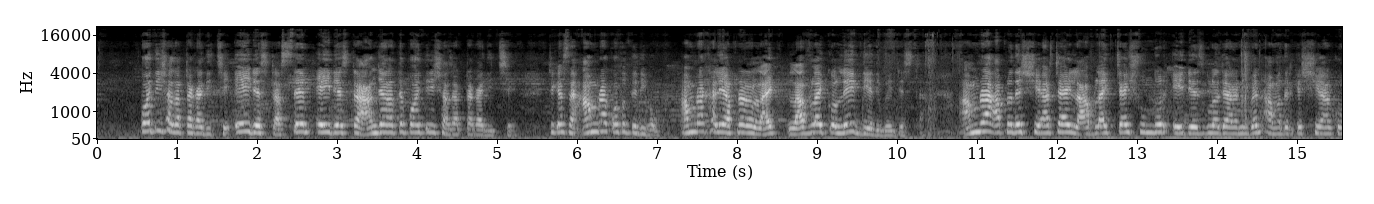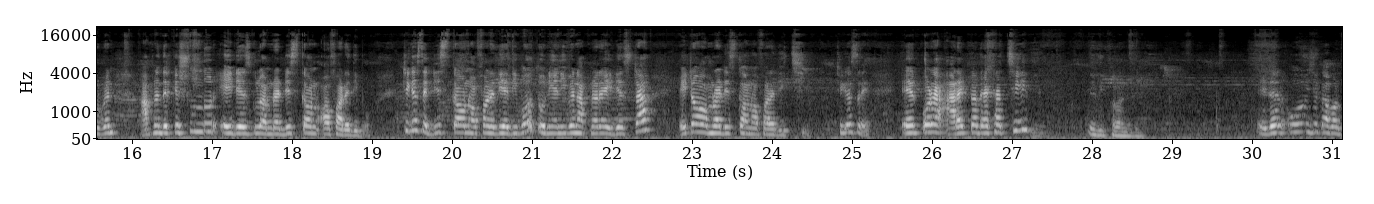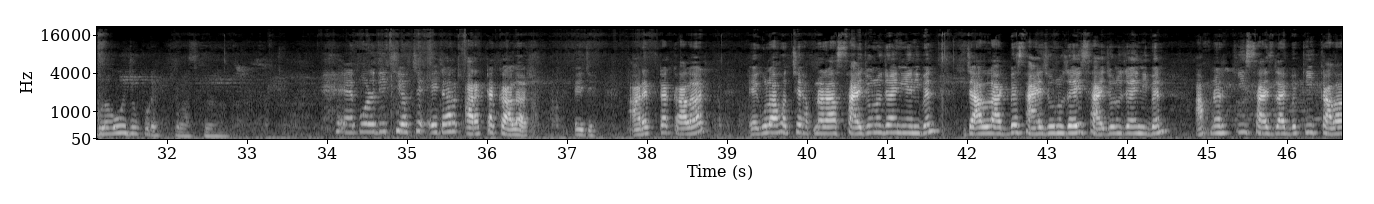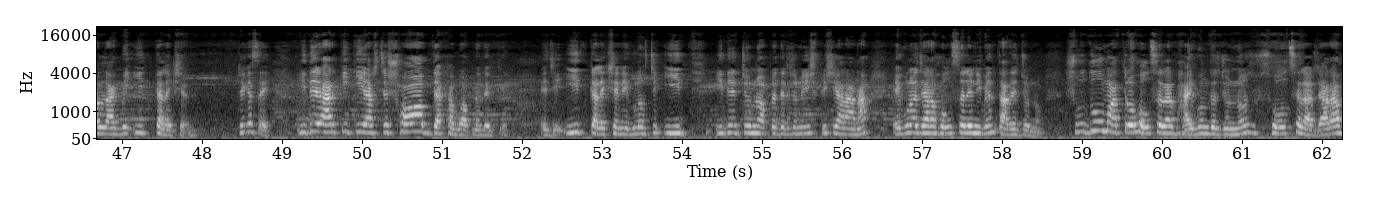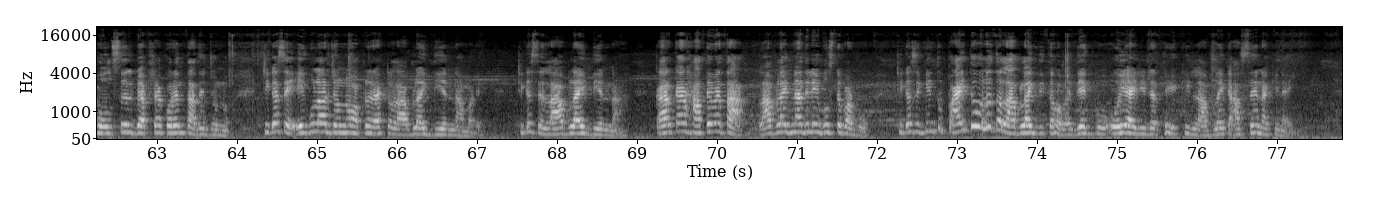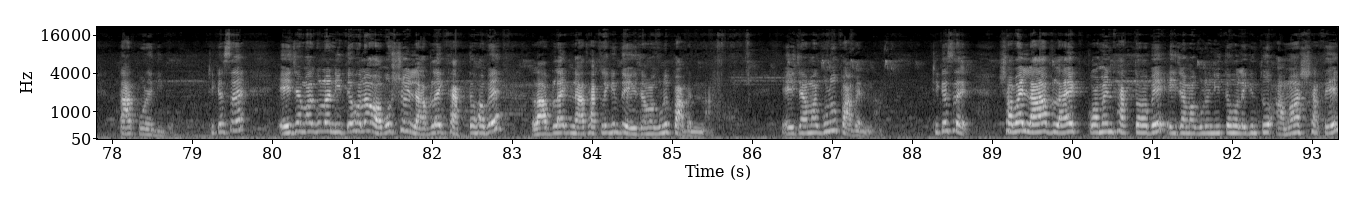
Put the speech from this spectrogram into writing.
পঁয়ত্রিশ হাজার টাকা দিচ্ছে। এই ড্রেসটা সেম এই ড্রেসটা আঞ্জারাতে পঁয়ত্রিশ হাজার টাকা দিচ্ছে। ঠিক আছে? আমরা কততে দিব? আমরা খালি আপনারা লাইক লাভ লাইক করলেই দিয়ে দিব এই ড্রেসটা। আমরা আপনাদের শেয়ার চাই লাভ লাইক চাই, সুন্দর এই ড্রেসগুলো যারা নেবেন, আমাদেরকে শেয়ার করবেন। আপনাদেরকে সুন্দর এই ড্রেসগুলো আমরা ডিসকাউন্ট অফারে দিব। ঠিক আছে? ডিসকাউন্ট অফারে দিয়ে দিব। তো নিয়ে নেবেন আপনারা এই ড্রেসটা। এটাও আমরা ডিসকাউন্ট অফারে দিচ্ছি। ঠিক আছে? এরপরে আরেকটা দেখাচ্ছি। এদের ওই যে কাবারগুলো ওই যে উপরে। এরপরে দিচ্ছি হচ্ছে এটার আরেকটা কালার এই যে, আরেকটা কালার এগুলা হচ্ছে আপনারা সাইজ অনুযায়ী নিয়ে নেবেন। যার লাগবে সাইজ অনুযায়ী সাইজ অনুযায়ী নেবেন। আপনার কি সাইজ লাগবে, কি কালার লাগবে, ঈদ কালেকশন ঠিক আছে? ঈদের আর কি কি আসছে সব দেখাবো আপনাদেরকে। এই যে ঈদ কালেকশন এগুলো হচ্ছে ঈদ। ঈদের জন্য আপনাদের জন্য স্পেশাল আনা। এগুলো যারা হোলসেলে নেবেন, তাদের জন্য। শুধুমাত্র হোলসেলার ভাই বোনদের জন্য হোলসেলার যারা হোলসেল ব্যবসা করেন তাদের জন্য। ঠিক আছে? এগুলার জন্য আপনারা একটা লাভ লাইক দিয়েন না আমারে। ঠিক আছে? লাভ লাইক দিয়েন না। কার কার হাতে ব্যথা লাভ লাইক না দিলেই বুঝতে পারব। ঠিক আছে? কিন্তু পাইতে হলে তো লাভ লাইক দিতে হবে। দেখব ওই আইডিটার থেকে কি লাভ লাইক আছে নাকি নাই। তারপরে দিব। ঠিক আছে? এই জামাগুলো নিতে হলে অবশ্যই লাভ লাইক থাকতে হবে। লাভ লাইক না থাকলে কিন্তু এই জামাগুলো পাবেন না। এই জামাগুলো পাবেন না। ঠিক আছে? সবাই লাভ, লাইক, কমেন্ট থাকতে হবে। এই জামাগুলো নিতে হলে কিন্তু আমার সাথে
